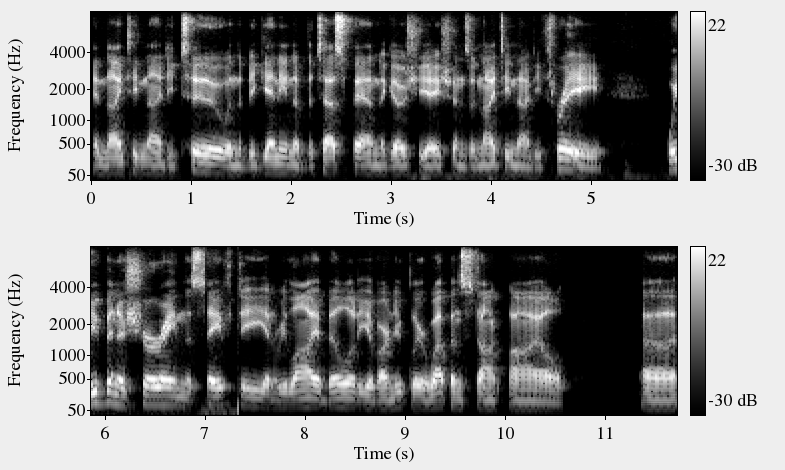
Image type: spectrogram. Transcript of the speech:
in 1992 and the beginning of the test ban negotiations in 1993, we've been assuring the safety and reliability of our nuclear weapons stockpile uh,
